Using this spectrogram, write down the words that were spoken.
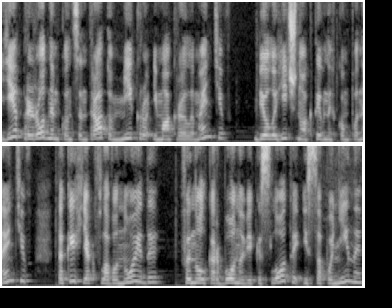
є природним концентратом мікро і макроелементів, біологічно активних компонентів, таких як флавоноїди, фенолкарбонові кислоти і сапоніни,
